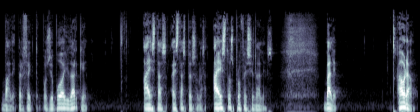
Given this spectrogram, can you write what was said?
Vale, perfecto. Pues yo puedo ayudar que a estas, a estas personas, a estos profesionales. Vale. Ahora,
